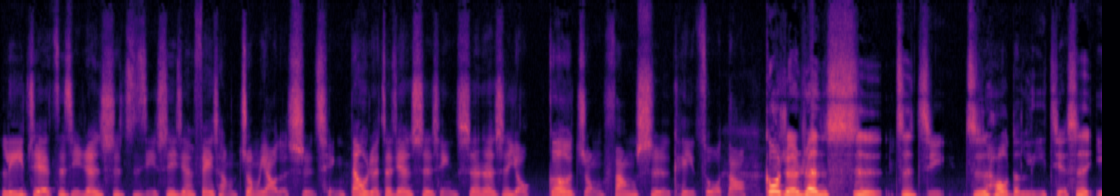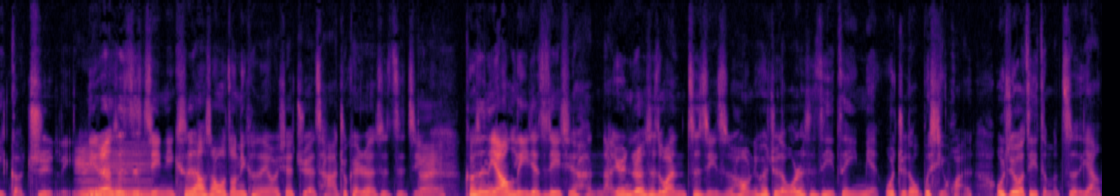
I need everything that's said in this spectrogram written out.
理解自己、认识自己是一件非常重要的事情，但我觉得这件事情真的是有各种方式可以做到。可我觉得认识自己之后的理解是一个距离。嗯、你认识自己，你日常生活中你可能有一些觉察，就可以认识自己。对。可是你要理解自己其实很难，因为你认识完自己之后，你会觉得我认识自己这一面，我觉得我不喜欢，我觉得我自己怎么这样，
